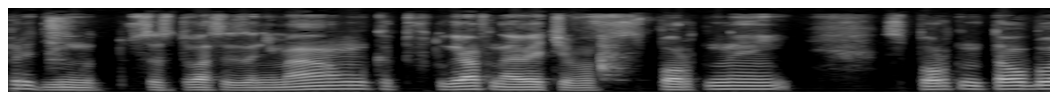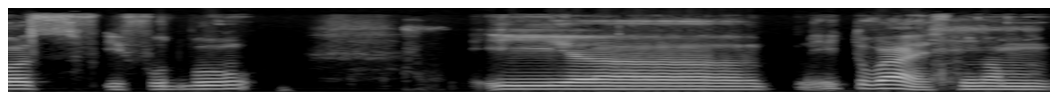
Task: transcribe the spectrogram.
предимно с това се занимавам, като фотограф най-вече в спортна, спортната област и футбол. И, а, и това е. Снимам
